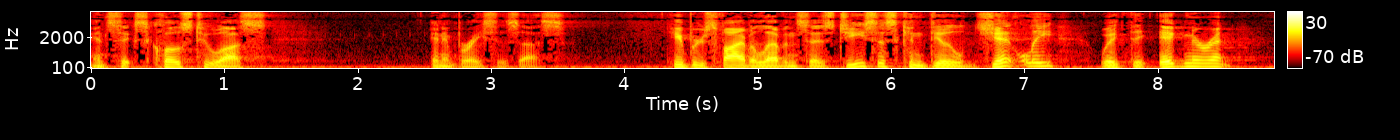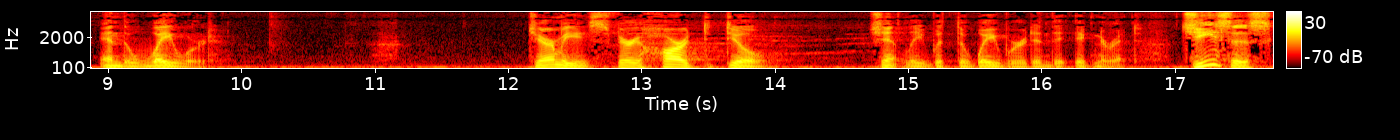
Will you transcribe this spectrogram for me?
and sits close to us and embraces us. Hebrews 5:11 says Jesus can deal gently with the ignorant and the wayward. Jeremy, it's very hard to deal gently with the wayward and the ignorant. Jesus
